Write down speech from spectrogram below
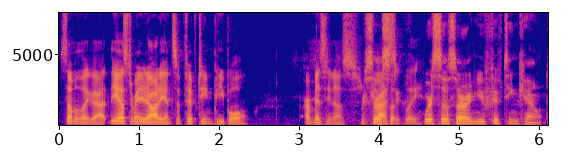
something like that. The estimated audience of 15 people are missing us We're so, so- drastically. we're so sorry. New 15 count.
